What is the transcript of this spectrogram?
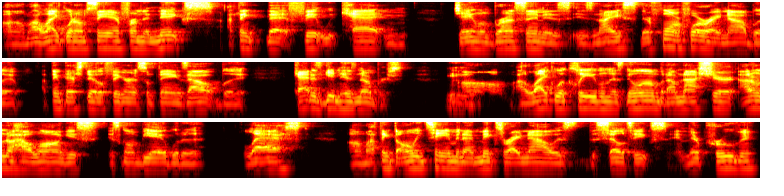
Um, I like what I'm seeing from the Knicks. I think that fit with KAT and Jalen Brunson is is nice. They're four and four right now, but I think they're still figuring some things out. But KAT is getting his numbers. Mm-hmm. Um, I like what Cleveland is doing, but I'm not sure. I don't know how long it's it's going to be able to last. Um, I think the only team in that mix right now is the Celtics, and they're proven.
